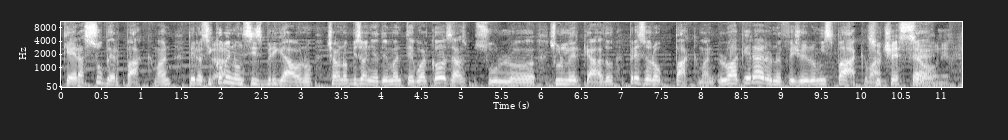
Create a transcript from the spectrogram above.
che era Super Pac-Man però Esatto. siccome non si sbrigavano c'avevano bisogno di mantenere qualcosa sul, sul mercato presero Pac-Man lo hackerarono e fecero Miss Pac-Man Successone. Cioè,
